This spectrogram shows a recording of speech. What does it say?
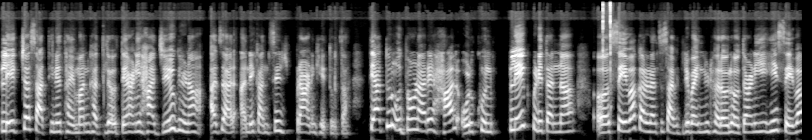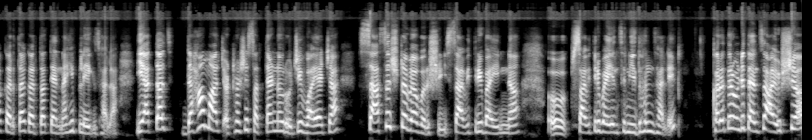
प्लेगच्या साथीने थैमान घातले होते आणि हा जीव घेणा आजार अनेकांचे प्राण घेत होता. त्यातून उद्भवणारे हाल ओळखून प्लेग पीडितांना सेवा करण्याचं सावित्रीबाईंनी ठरवलं होतं आणि ही सेवा करता करता त्यांनाही प्लेग झाला. यातच दहा मार्च अठराशे सत्त्याण्णव रोजी वयाच्या सासष्टव्या वर्षी सावित्रीबाईंना अ, सावित्रीबाई यांचे निधन झाले. खरं तर म्हणजे त्यांचं आयुष्य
